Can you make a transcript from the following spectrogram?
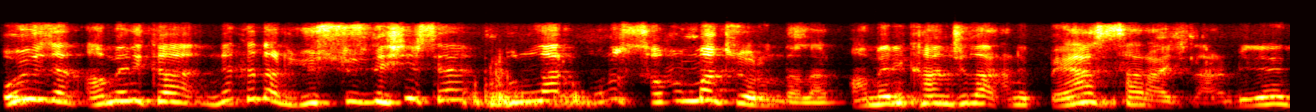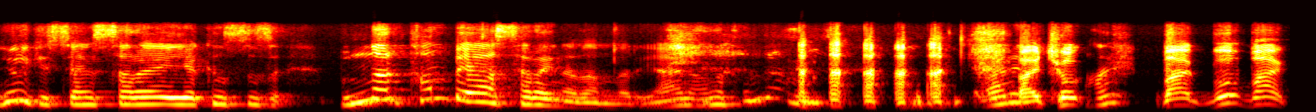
o yüzden Amerika ne kadar yüzsüzleşirse bunlar onu savunmak zorundalar. Amerikancılar hani Beyaz Saraycılar. Birine diyor ki sen saraya yakınsın. Bunlar tam Beyaz Saray'ın adamları. Yani anlatabiliyor muyum? Yani, bak çok hani, bak bu bak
